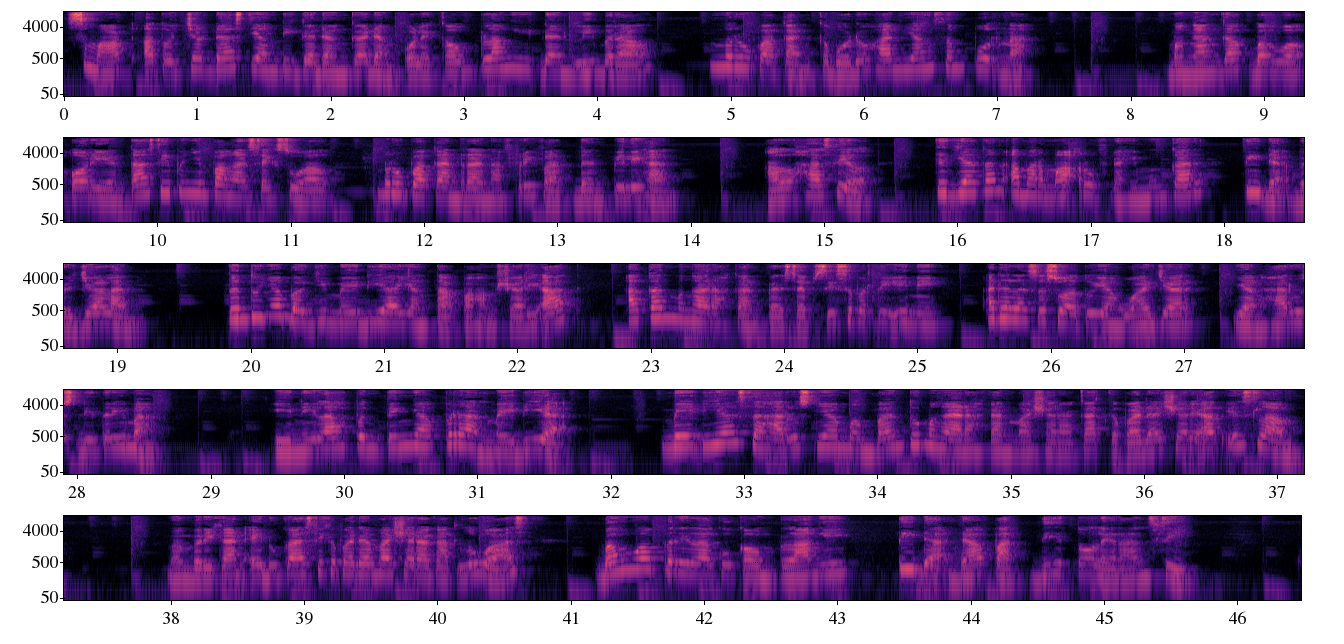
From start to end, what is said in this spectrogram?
Smart atau cerdas yang digadang-gadang oleh kaum pelangi dan liberal merupakan kebodohan yang sempurna. Menganggap bahwa orientasi penyimpangan seksual merupakan ranah privat dan pilihan. Alhasil, kegiatan amar ma'ruf nahi mungkar tidak berjalan. Tentunya bagi media yang tak paham syariat, akan mengarahkan persepsi seperti ini adalah sesuatu yang wajar yang harus diterima. Inilah pentingnya peran media. Media seharusnya membantu mengarahkan masyarakat kepada syariat Islam, memberikan edukasi kepada masyarakat luas bahwa perilaku kaum pelangi tidak dapat ditoleransi.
